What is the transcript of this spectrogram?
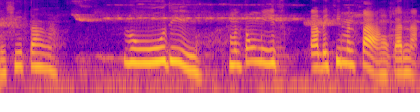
มันชื่อต้ารู้ดิ มันต้องมีอะไรที่มันต่างกันอะ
